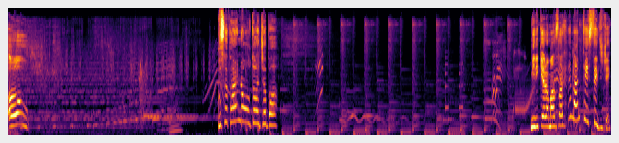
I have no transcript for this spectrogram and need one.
Oh! Bu sefer ne oldu acaba? Minik yaramazlar hemen test edecek.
